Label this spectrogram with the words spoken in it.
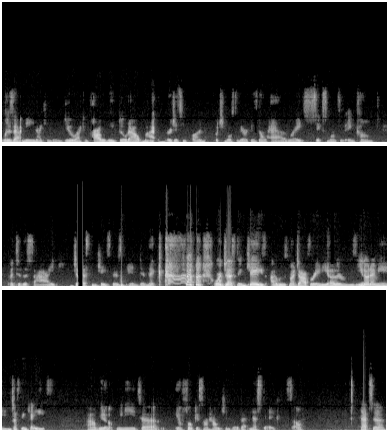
what does that mean I can then do? I can probably build out my emergency fund, which most Americans don't have, right? Six months of income put to the side just in case there's a pandemic or just in case I lose my job for any other reason. You know what I mean? Just in case. Uh, we don't, we need to, you know, focus on how we can build that nest egg. So that's a,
